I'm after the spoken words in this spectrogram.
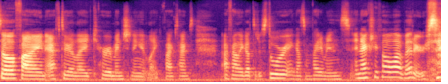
so fine. After like her mentioning it like five times, I finally got to the store and got some vitamins, and actually felt a lot better. So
